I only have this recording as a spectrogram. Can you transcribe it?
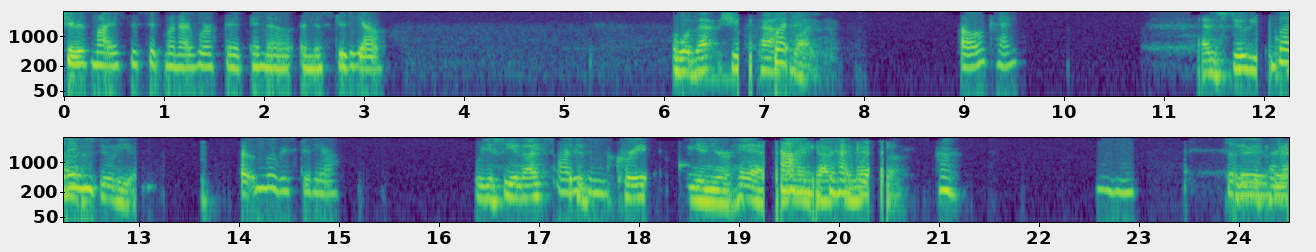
She was my assistant when I worked at, in a in the studio. Well, that she had past But- life Oh, okay. and studio. But what kind of in- studio. A movie studio. Well, you see, and I I in- create movie in your head. Ah, and I got exactly. Samantha. Huh. hmm So See the there's connection?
